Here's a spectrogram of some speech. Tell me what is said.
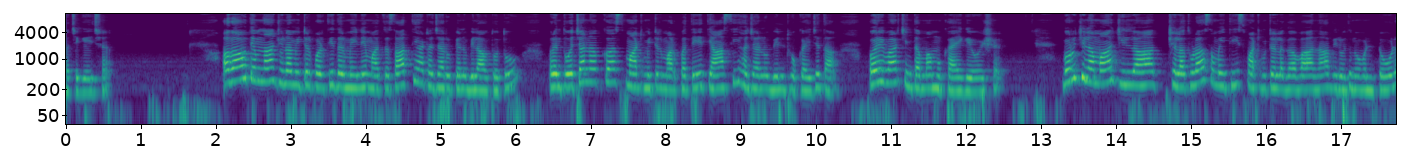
મચી ગઈ છે. અગાઉ તેમના જૂના મીટર પરથી દર મહિને માત્ર સાતથી આઠ હજાર રૂપિયાનું બિલ આવતું હતું, પરંતુ અચાનક સ્માર્ટ મીટર મારફતે ત્યાસી હજારનું બિલ ઠોકાઈ જતા પરિવાર ચિંતામાં મુકાઈ ગયો છે. ભરૂચ જિલ્લામાં જિલ્લા છેલ્લા થોડા સમયથી સ્માર્ટ મીટર લગાવવાના વિરોધનો વંટોળ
